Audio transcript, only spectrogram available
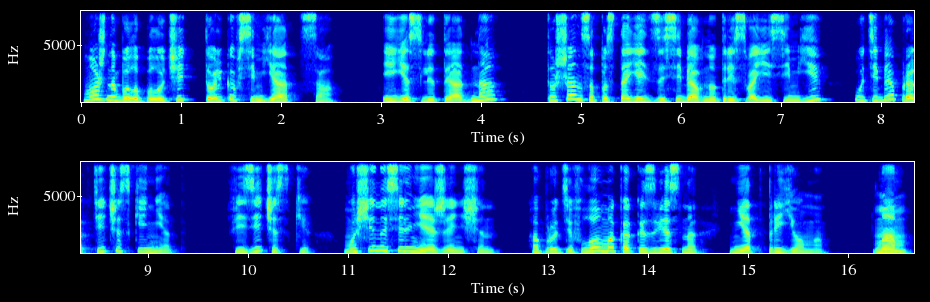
можно было получить только в семье отца. И если ты одна, то шанса постоять за себя внутри своей семьи у тебя практически нет. Физически мужчина сильнее женщин, а против лома, как известно, нет приема. «Мам!»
